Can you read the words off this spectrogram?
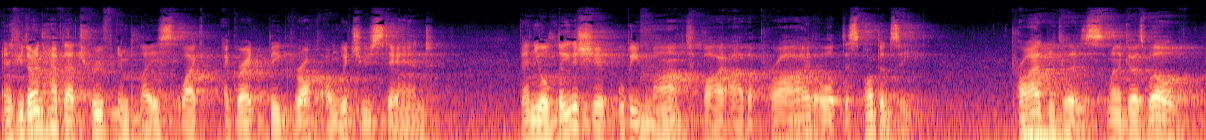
And if you don't have that truth in place, like a great big rock on which you stand, then your leadership will be marked by either pride or despondency. Pride because when it goes well,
